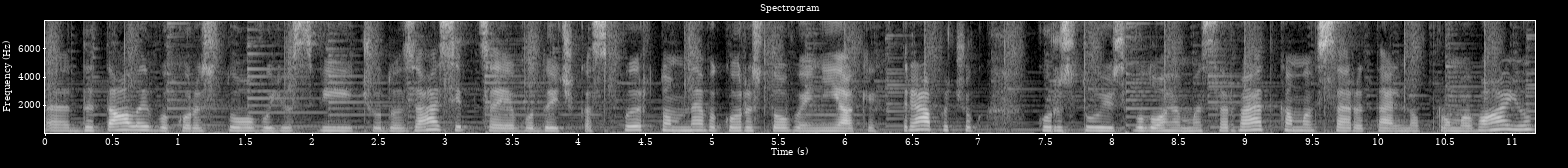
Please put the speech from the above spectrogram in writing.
е, деталей використовую свій чудо-засіб. Це є водичка спиртом, не використовую ніяких тряпочок, користуюсь вологими серветками, все ретельно промиваю.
